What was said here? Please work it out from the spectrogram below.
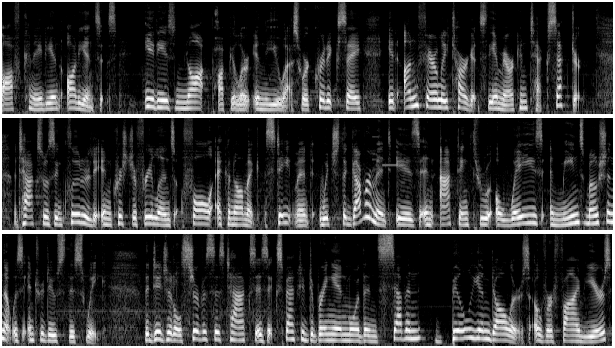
off Canadian audiences. it is not popular in the U.S., where critics say it unfairly targets the American tech sector. The tax was included in Chrystia Freeland's fall economic statement, which the government is enacting through a Ways and Means motion that was introduced this week. The digital services tax is expected to bring in more than $7 billion over five years.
